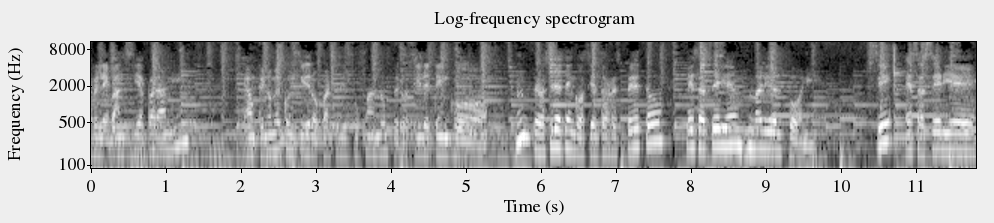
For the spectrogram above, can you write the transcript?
relevancia para mí, aunque no me considero parte de su fandom, pero sí le tengo, pero sí le tengo cierto respeto. Esa serie My Little Pony. Sí, esa serie,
